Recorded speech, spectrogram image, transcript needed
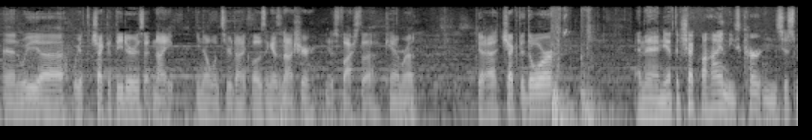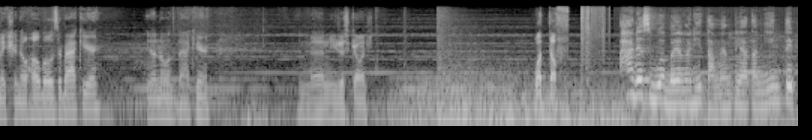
and we uh, we have to check the theaters at night. You know, once you're done closing as an usher, you just flash the camera. You gotta check the door, and then you have to check behind these curtains just to make sure no hobos are back here. You know, no one's back here. And then you just go and. What the? F- Ada sebuah bayangan hitam yang kelihatan ngintip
